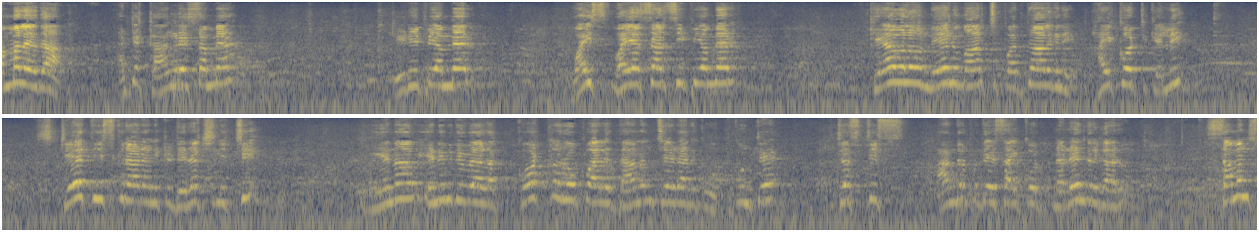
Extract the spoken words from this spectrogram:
అమ్మలేదా? అంటే కాంగ్రెస్ అమ్మారు టీడీపీ అమ్మారు వైస్ వైఎస్ఆర్సీపీ అమ్మారు. కేవలం నేను మార్చి పద్నాలుగుని హైకోర్టుకి వెళ్ళి స్టే తీసుకురావడానికి డైరెక్షన్ ఇచ్చి ఎన ఎనిమిది వేల కోట్ల రూపాయలు దానం చేయడానికి ఒప్పుకుంటే జస్టిస్ ఆంధ్రప్రదేశ్ హైకోర్టు నరేంద్ర గారు సమన్స్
